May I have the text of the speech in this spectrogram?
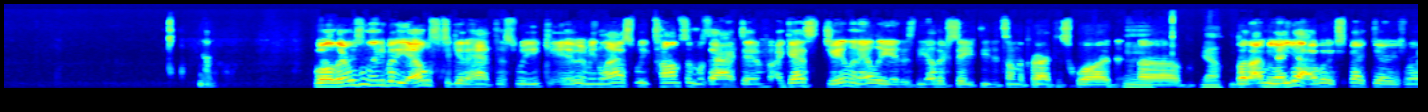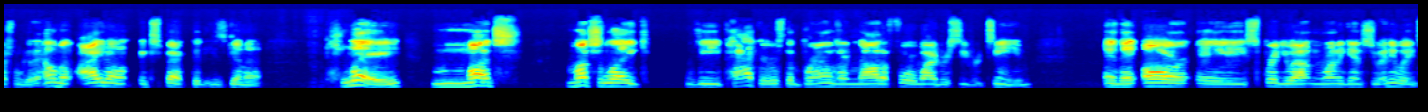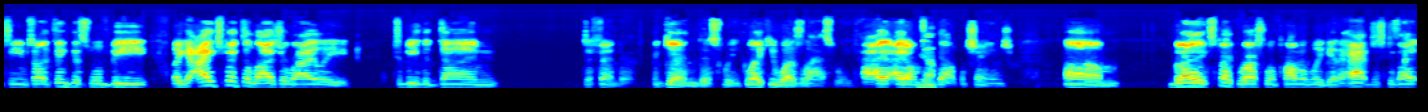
Well, there isn't anybody else to get a hat this week. I mean, last week Thompson was active. I guess Jalen Elliott is the other safety that's on the practice squad. Mm, uh, yeah. But I mean, yeah, I would expect Darius Rush will get a helmet. I don't expect that he's going to play much, much like the Packers. The Browns are not a four wide receiver team, and they are a spread you out and run against you anyway team. So I think this will be like I expect Elijah Riley to be the dime defender again this week, like he was last week. I, I don't yeah. think that will change. Um, but I expect Rush will probably get a hat just because I, I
